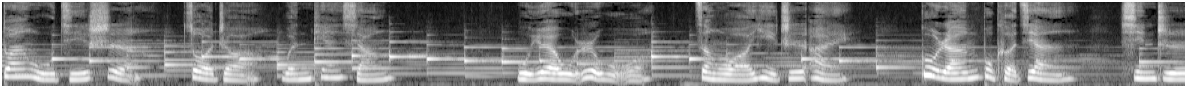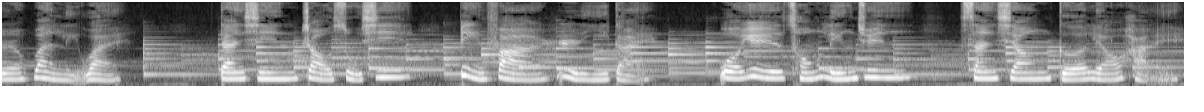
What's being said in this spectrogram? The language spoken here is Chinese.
端午即事，作者文天祥。五月五日午，赠我一枝艾。故人不可见，心知万里外。丹心照素昔，鬓发日已改。我欲从灵均。三湘隔辽海。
